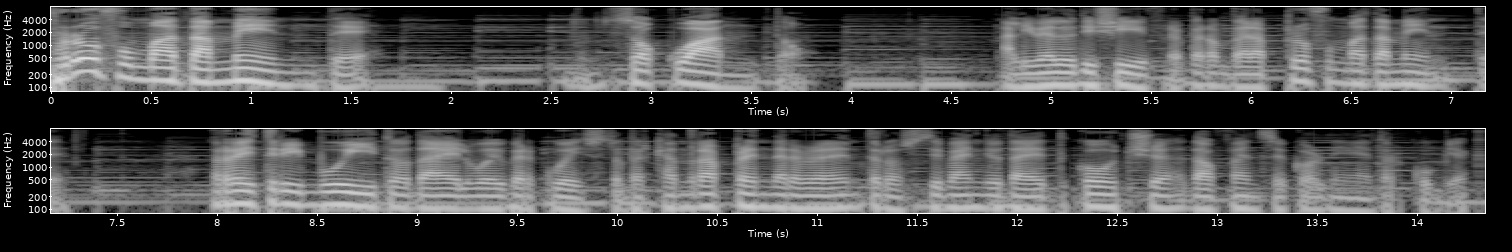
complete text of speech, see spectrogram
profumatamente, non so quanto, a livello di cifre, però verrà profumatamente retribuito da Elway per questo, perché andrà a prendere veramente lo stipendio da head coach, da offensive coordinator Kubiak.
